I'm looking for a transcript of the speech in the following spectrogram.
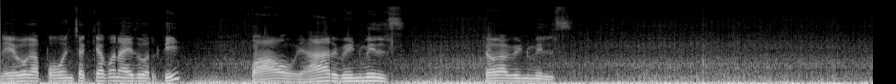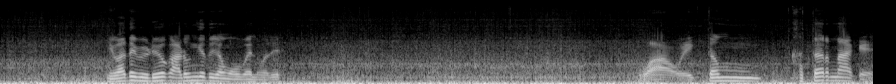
हे बघा पवनचक्क्या पण आहेत वरती. वाव यार विंड मिल्स तेव्हा विंड मिल्स किंवा ते व्हिडिओ काढून घे तुझ्या मोबाईलमध्ये वाव एकदम खतरनाक आहे.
